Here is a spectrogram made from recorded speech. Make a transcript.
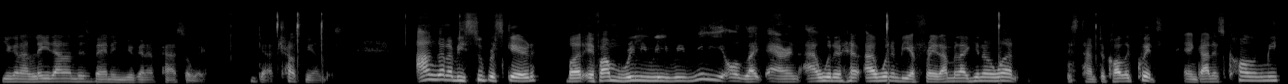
you're gonna lay down on this bed and you're gonna pass away. God, trust me on this. I'm gonna be super scared but if I'm really, really, really, really old like Aaron, I wouldn't have, I wouldn't be afraid. I'm like, you know what? It's time to call it quits. And God is calling me,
